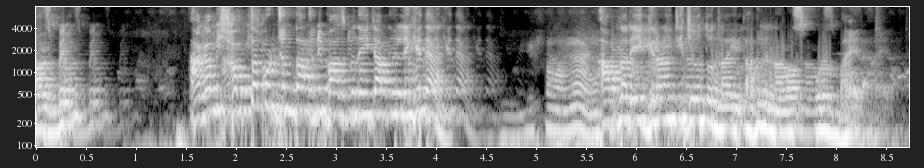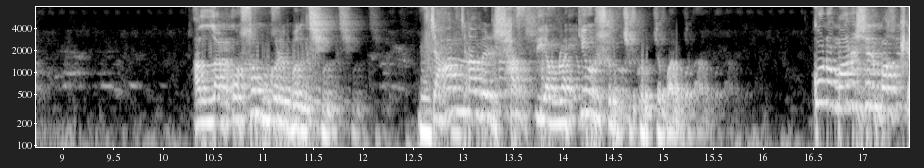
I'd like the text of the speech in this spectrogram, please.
বাঁচবেন। আগামী সপ্তাহ পর্যন্ত আপনি বাঁচবেন, এইটা আপনি লিখে দেন। আপনার এই গ্যারান্টি যেহেতু নাই, তাহলে নামাজ পড়ুন ভাইরা। আল্লাহর কসম করে বলছি, জাহান্নামের শাস্তি আমরা কেউ সহ্য করতে পারব না। কোন মানুষের পক্ষে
